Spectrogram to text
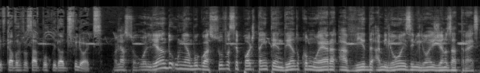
que ficavam responsáveis por cuidar dos filhotes. Olha só, olhando o Inhambuguaçu, você pode estar tá entendendo como era a vida há milhões e milhões de anos atrás.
